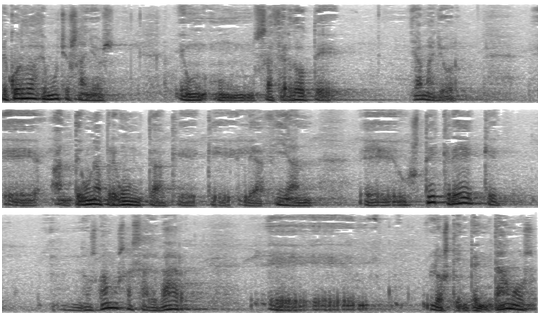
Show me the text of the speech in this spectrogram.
Recuerdo hace muchos años un, sacerdote ya mayor eh, ante una pregunta que, le hacían, eh, ¿usted cree que nos vamos a salvar eh, los que intentamos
